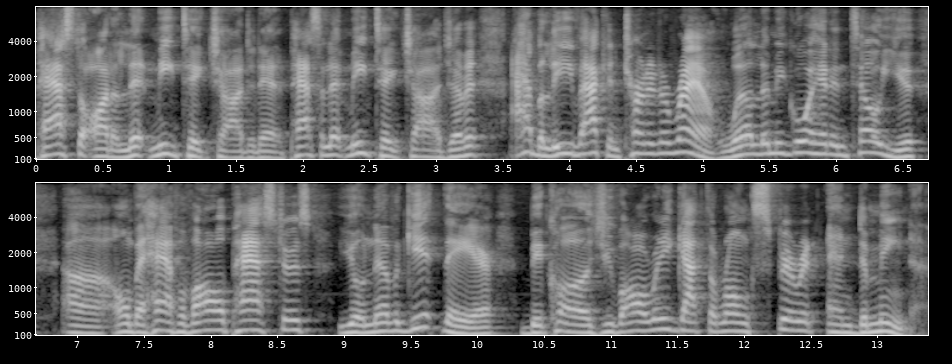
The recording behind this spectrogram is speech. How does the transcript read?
Pastor ought to let me take charge of that. Pastor, let me take charge of it. I believe I can turn it around. Well, let me go ahead and tell you uh, on behalf of all pastors, you'll never get there because you've already got the wrong spirit and demeanor.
